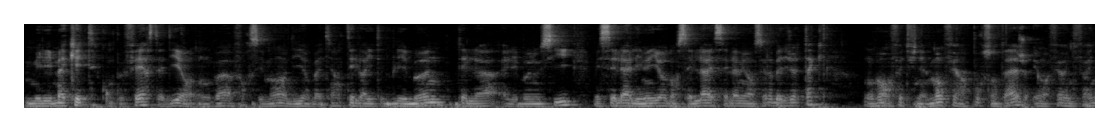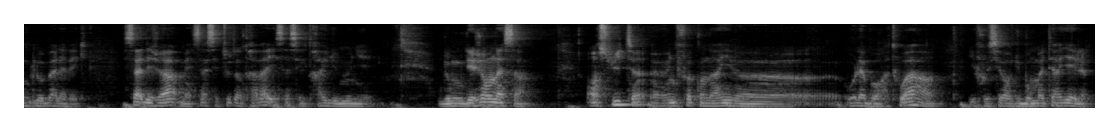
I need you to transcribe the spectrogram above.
mais les maquettes qu'on peut faire, c'est-à-dire on va forcément dire bah tiens telle variété de blé est bonne, telle là elle est bonne aussi, mais celle-là elle est meilleure dans celle-là et celle-là meilleure dans celle-là, bah déjà tac, on va en fait finalement faire un pourcentage et on va faire une farine globale avec. Ça déjà, mais ça c'est tout un travail, ça c'est le travail du meunier. Donc déjà on a ça. Ensuite, euh, une fois qu'on arrive euh, au laboratoire, il faut aussi avoir du bon matériel.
